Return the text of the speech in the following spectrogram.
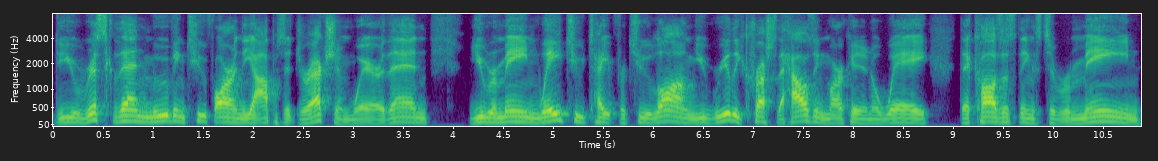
do you risk then moving too far in the opposite direction where then you remain way too tight for too long, you really crush the housing market in a way that causes things to remain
